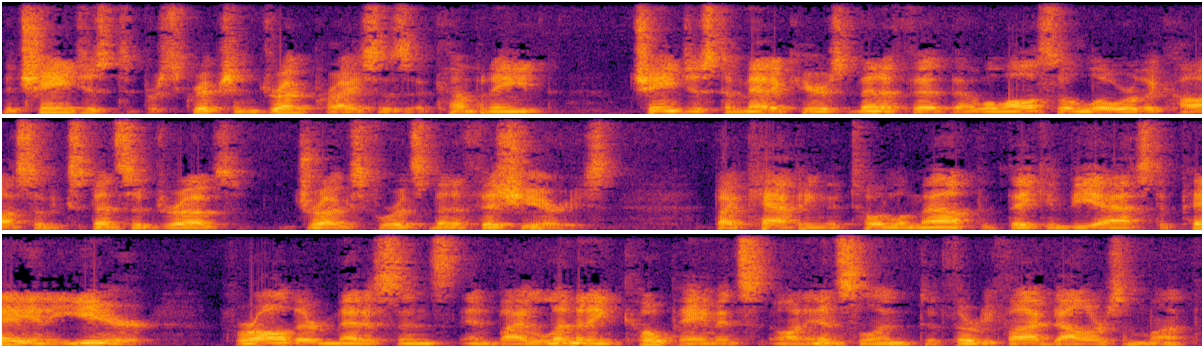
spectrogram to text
The changes to prescription drug prices accompanied changes to Medicare's benefit that will also lower the cost of expensive drugs, drugs for its beneficiaries by capping the total amount that they can be asked to pay in a year for all their medicines and by limiting copayments on insulin to $35 a month.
